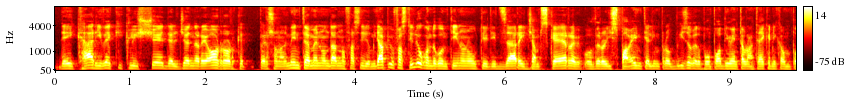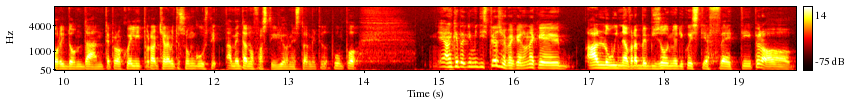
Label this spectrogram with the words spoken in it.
dei cari vecchi cliché del genere horror che personalmente a me non danno fastidio. Mi dà più fastidio quando continuano a utilizzare i jump scare, ovvero gli spaventi all'improvviso, che dopo un po' diventa una tecnica un po' ridondante, però quelli però chiaramente sono gusti. A me danno fastidio onestamente dopo un po'. E anche perché mi dispiace perché non è che Halloween avrebbe bisogno di questi effetti, però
